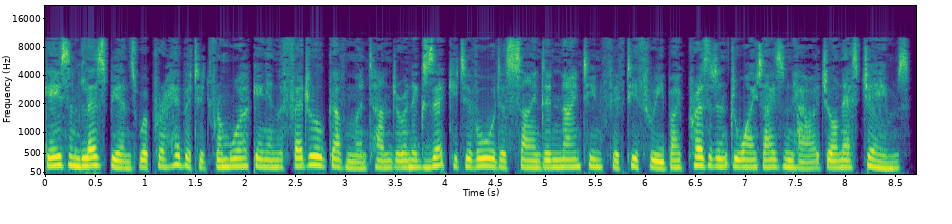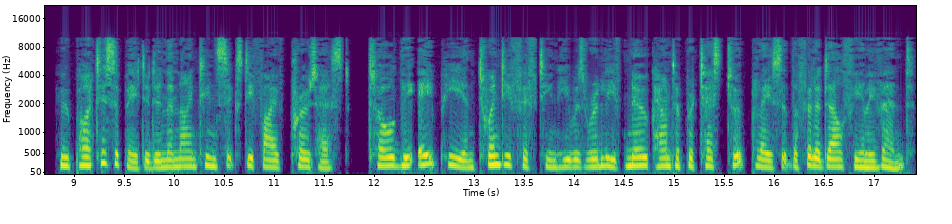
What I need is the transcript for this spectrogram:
gays and lesbians were prohibited from working in the federal government under an executive order signed in 1953 by President Dwight Eisenhower. John S. James, who participated in the 1965 protest, told the AP in 2015 he was relieved no counter-protest took place at the Philadelphia event.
